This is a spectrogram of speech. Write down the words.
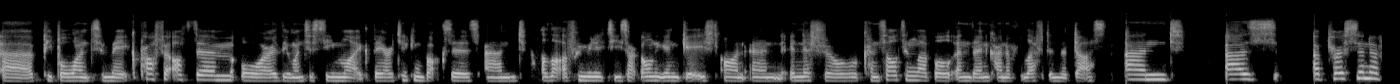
uh, people want to make profit off them or they want to seem like they are ticking boxes. And a lot of communities are only engaged on an initial consulting level and then kind of left in the dust. And as a person of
